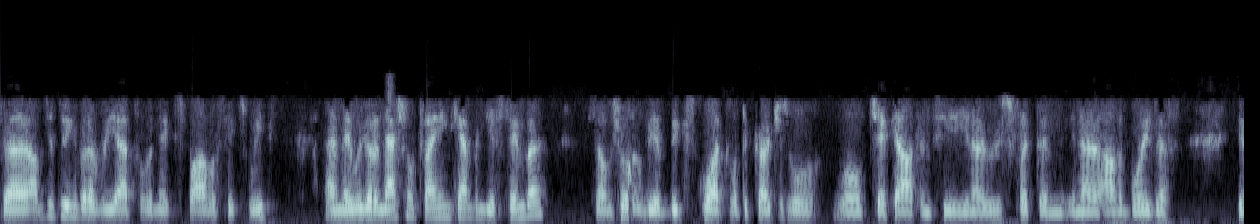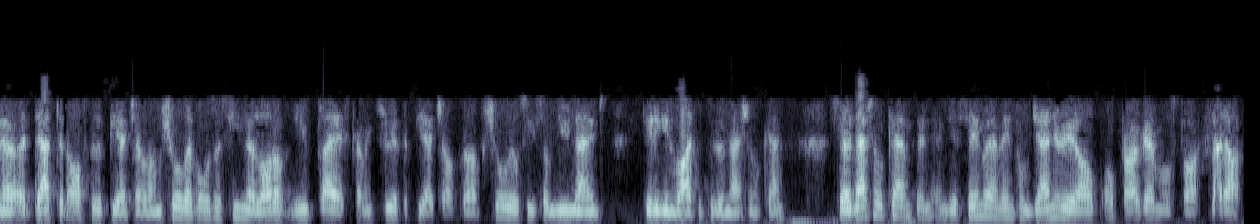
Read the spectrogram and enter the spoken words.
So I'm just doing a bit of rehab for the next five or six weeks. And then we've got a national training camp in December. So I'm sure it'll be a big squad what the coaches will, will check out and see, you know, who's fit and, you know, how the boys have, you know, adapted after the PHL. I'm sure they've also seen a lot of new players coming through at the PHL. So I'm sure we'll see some new names getting invited to the national camp. So national camp in, in December, and then from January, our, our program will start flat out.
